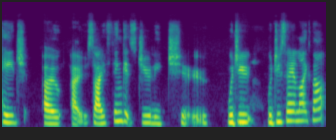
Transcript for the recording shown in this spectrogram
H O O. So I think it's Julie Choo. Would you would you say it like that?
